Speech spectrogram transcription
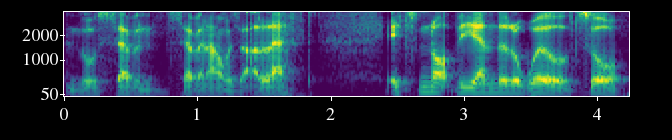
in those seven seven hours that are left, it's not the end of the world. So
